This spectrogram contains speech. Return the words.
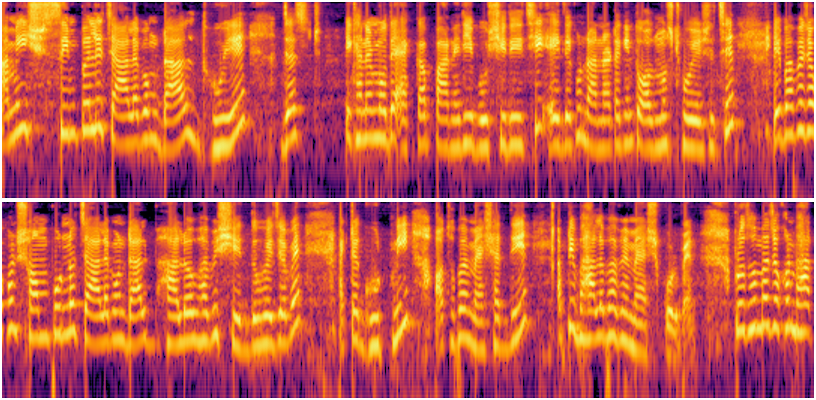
আমি সিম্পলি চাল এবং ডাল ধুয়ে জাস্ট এখানের মধ্যে এক কাপ পানি দিয়ে বসিয়ে দিয়েছি। এই দেখুন, রান্নাটা কিন্তু অলমোস্ট হয়ে এসেছে। এভাবে যখন সম্পূর্ণ চাল এবং ডাল ভালোভাবে সেদ্ধ হয়ে যাবে, একটা ঘুটনি অথবা ম্যাশার দিয়ে আপনি ভালোভাবে ম্যাশ করবেন। প্রথমবার যখন ভাত,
